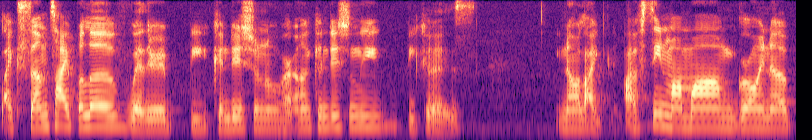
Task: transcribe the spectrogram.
like some type of love, whether it be conditional or unconditionally, because you know, like I've seen my mom growing up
